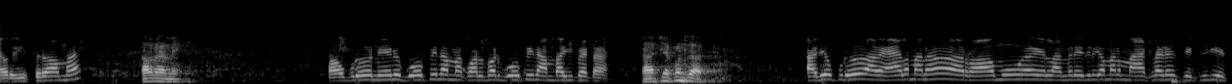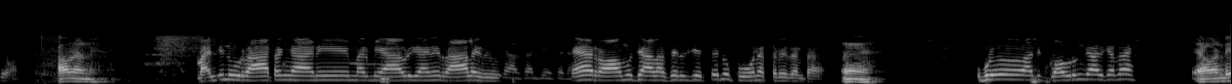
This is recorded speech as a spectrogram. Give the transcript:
ఎవరు ఇస్తున్నావు అమ్మా? అవునండి. ఇప్పుడు నేను గోపినమ్మ కొలపాటు గోపిని అంబాజీపేట. చెప్పండి సార్. అదే ఇప్పుడు ఆ వేళ మనం రాము వీళ్ళందరూ ఎదురుగా మనం మాట్లాడేది సెటిల్ చేసాం. అవునండి. మళ్ళీ నువ్వు రావటం కానీ మరి మీ ఆవిడ కానీ రాలేదు. ఏ రాము చాలా సార్లు చెప్తే నువ్వు ఫోన్ ఎత్తలేదంట. ఇప్పుడు అది గౌరవం కాదు కదా. ఏమండి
